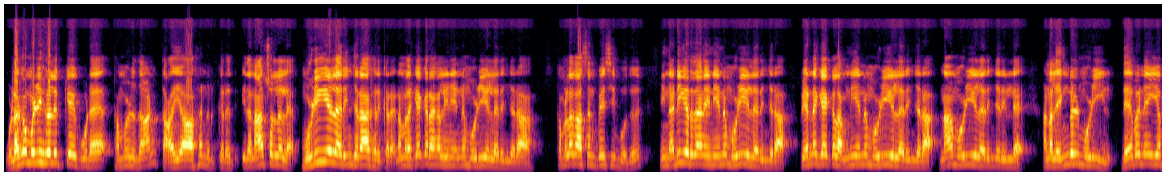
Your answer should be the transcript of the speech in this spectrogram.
உலக மொழிகளுக்கே கூட தமிழ்தான் தாயாக நிற்கிறது. இதை நான் சொல்லலை. மொழியியல் அறிஞராக இருக்கிற நம்மளை கேட்குறாங்களே நீ என்ன மொழியியல் அறிஞரா? கமலஹாசன் பேசியபோது நீ நடிகர் தானே நீ என்ன மொழியில் அறிஞரா? இப்போ என்ன கேட்கலாம்? நீ என்ன மொழியில் அறிஞரா? நான் மொழியில் அறிஞர் இல்லை. ஆனால் எங்கள் மொழியில் தேவநேய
